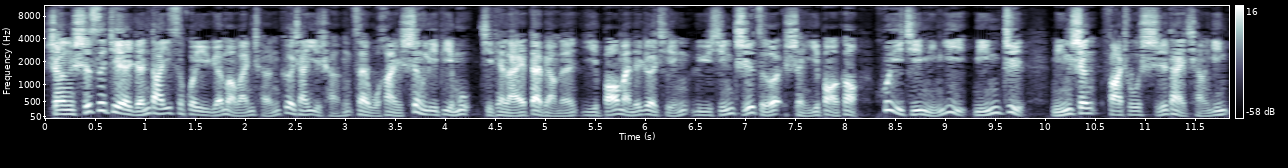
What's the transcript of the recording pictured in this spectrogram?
省十四届人大一次会议圆满完成，各项议程在武汉胜利闭幕。几天来，代表们以饱满的热情履行职责、审议报告、汇集民意、民智、民生，发出时代强音，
